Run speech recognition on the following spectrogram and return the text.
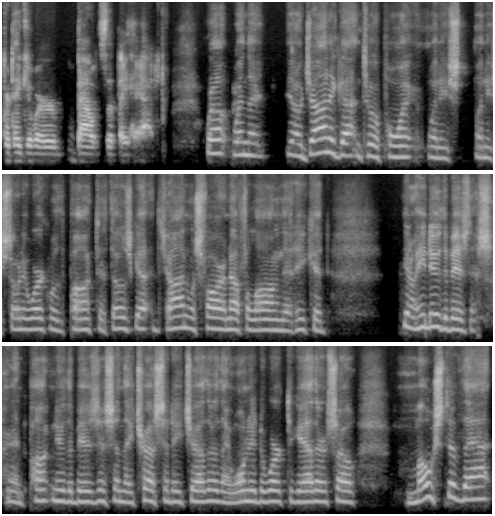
particular bouts that they had. Well, when they you know, John had gotten to a point when he when he started working with Punk that those guys, John was far enough along that he could, you know, he knew the business and Punk knew the business and they trusted each other. They wanted to work together. So most of that,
